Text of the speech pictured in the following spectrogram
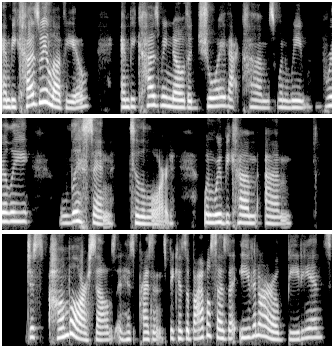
And because we love you, and because we know the joy that comes when we really listen to the Lord, when we become um, just humble ourselves in his presence because the Bible says that even our obedience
